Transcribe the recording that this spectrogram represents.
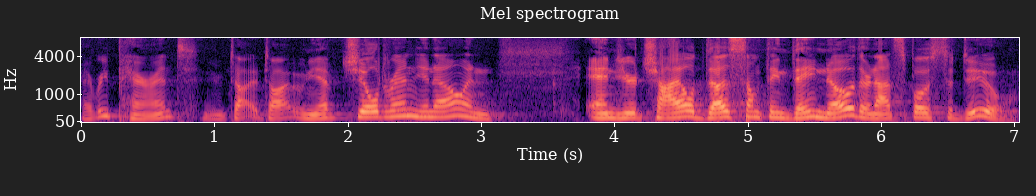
Every parent, you talk, talk, when you have children, you know, and, and your child does something they know they're not supposed to do.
